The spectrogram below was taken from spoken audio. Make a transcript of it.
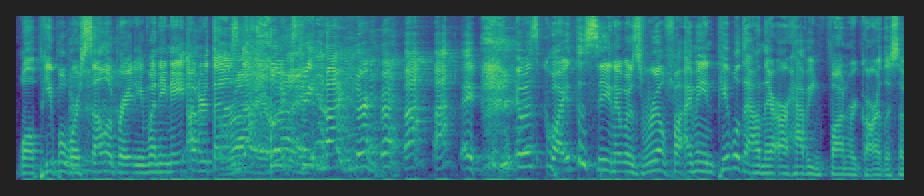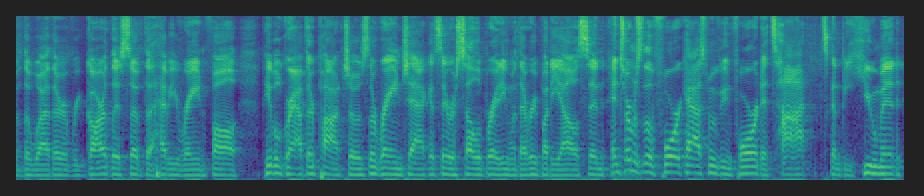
while people were celebrating winning eight hundred thousand Right, dollars right. behind her. it was quite the scene. It was real fun. I mean, people down there are having fun regardless of the weather, regardless of the heavy rainfall. People grabbed their ponchos, their rain jackets. They were celebrating with everybody else. And in terms of the forecast moving forward, it's hot. It's going to be humid.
